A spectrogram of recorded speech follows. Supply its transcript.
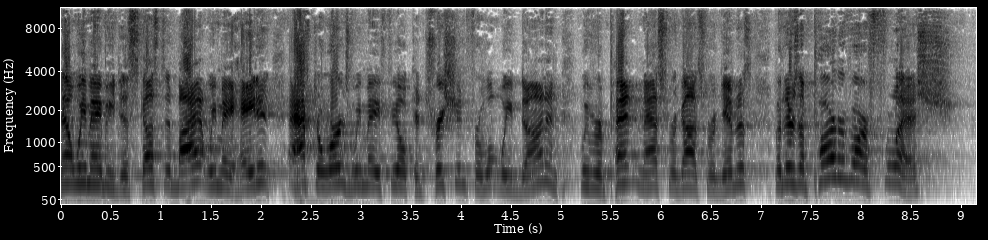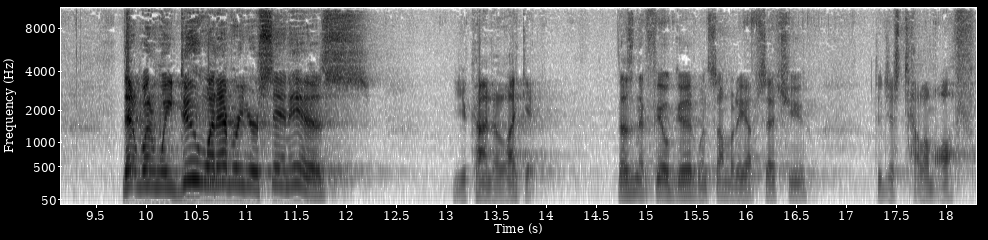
Now, we may be disgusted by it. We may hate it. Afterwards, we may feel contrition for what we've done and we repent and ask for God's forgiveness. But there's a part of our flesh that when we do whatever your sin is, you kind of like it. Doesn't it feel good when somebody upsets you to just tell them off?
